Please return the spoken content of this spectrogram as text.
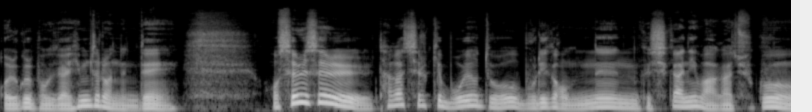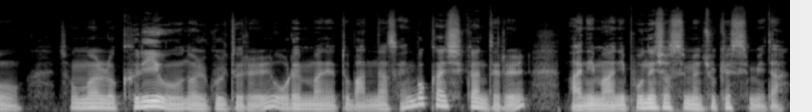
얼굴 보기가 힘들었는데, 어, 슬슬 다 같이 이렇게 모여도 무리가 없는 그 시간이 와가지고, 정말로 그리운 얼굴들을 오랜만에 또 만나서 행복한 시간들을 많이 많이 보내셨으면 좋겠습니다.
